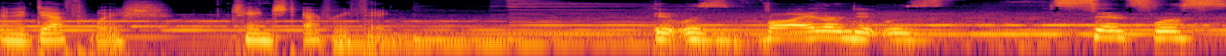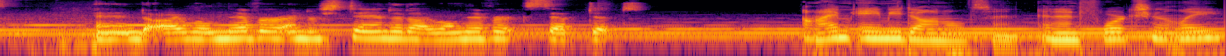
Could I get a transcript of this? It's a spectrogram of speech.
and a death wish changed everything. It was violent, it was senseless, and I will never understand it. I will never accept it. I'm Amy Donaldson, and unfortunately,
